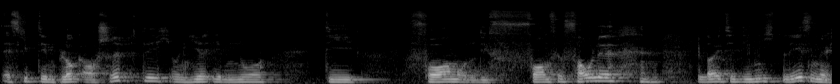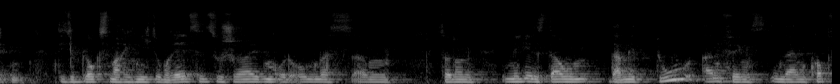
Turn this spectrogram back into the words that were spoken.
es gibt den Blog auch schriftlich und hier eben nur die Form oder die Form für faule Leute, die nicht lesen möchten. Diese Blogs mache ich nicht, um Rätsel zu schreiben oder irgendwas. Ähm, sondern mir geht es darum, damit du anfängst in deinem Kopf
